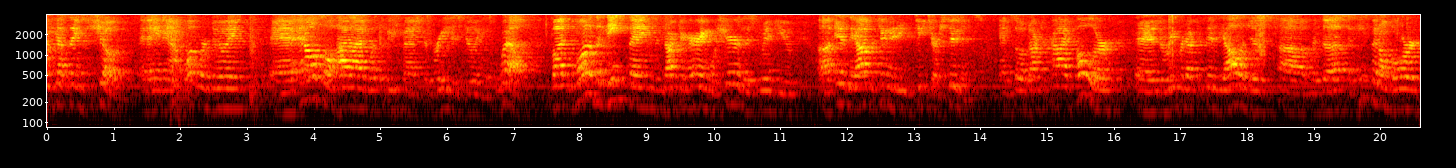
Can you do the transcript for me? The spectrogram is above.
we've got things to show at A&M, what we're doing, and, and also highlight what the Beefmaster breed is doing as well. But one of the neat things, and Dr. Herring will share this with you, uh, is the opportunity to teach our students. And so Dr. Ky Pohler is a reproductive physiologist uh, with us, and he's been on board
